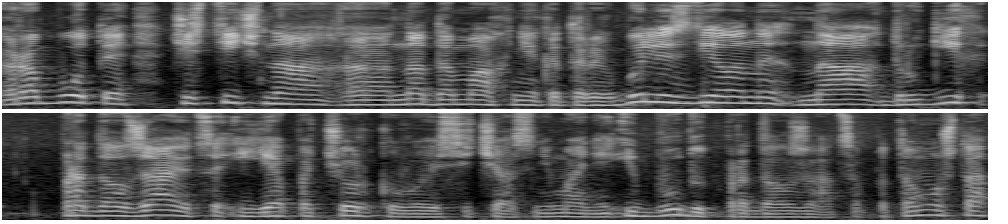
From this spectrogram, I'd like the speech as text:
Работы частично э, на домах некоторых были сделаны, на других продолжаются, и я подчеркиваю сейчас, внимание, и будут продолжаться, потому что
